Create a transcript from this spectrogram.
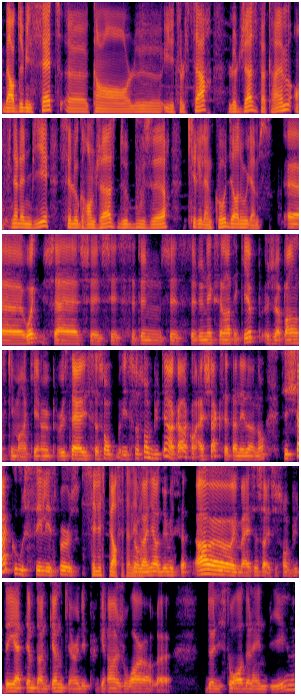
Ben en 2007, euh, quand le, il est All-Star, le Jazz va quand même en finale NBA. C'est le grand Jazz de Boozer, Kirilenko, Deron Williams. Euh, oui, c'est une, une, excellente équipe. Je pense qu'il manquait un peu. Ils se, sont, ils se sont butés encore à chaque cette année-là, non? C'est chaque ou c'est les Spurs? C'est les Spurs cette année-là. Qui ont gagné en 2007. Ah oui, oui, oui, ben, c'est ça. Ils se sont butés à Tim Duncan, qui est un des plus grands joueurs euh, de l'histoire de la NBA.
